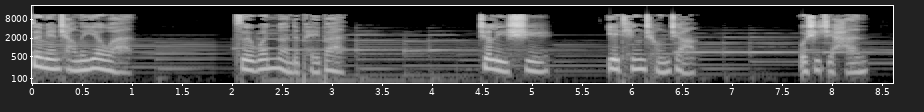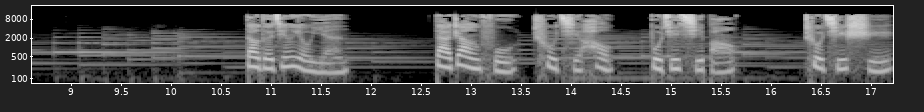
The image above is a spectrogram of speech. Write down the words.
最绵长的夜晚，最温暖的陪伴。这里是夜听成长，我是芷涵。《道德经》有言：“大丈夫处其厚，不居其薄；处其实，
